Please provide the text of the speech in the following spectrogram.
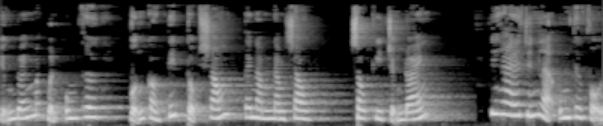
chẩn đoán mắc bệnh ung thư vẫn còn tiếp tục sống tới 5 năm sau sau khi chẩn đoán. Thứ hai đó chính là ung thư phổi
